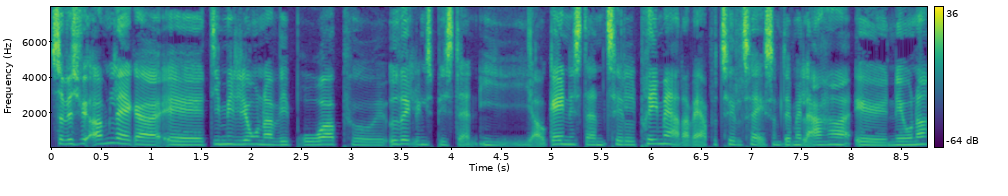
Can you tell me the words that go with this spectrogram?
Så hvis vi omlægger øh, de millioner, vi bruger på øh, udviklingsbistand i, i Afghanistan til primært at være på tiltag, som det Malaha øh, nævner,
